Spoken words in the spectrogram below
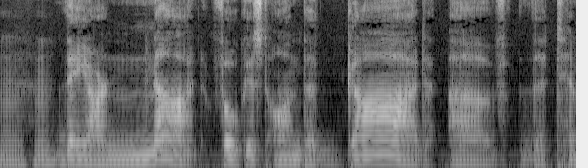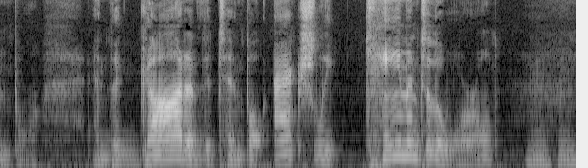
mm-hmm. they are not focused on the God of the temple. And the God of the temple actually came into the world. Mm-hmm.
